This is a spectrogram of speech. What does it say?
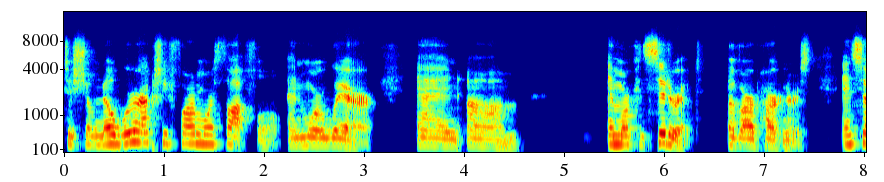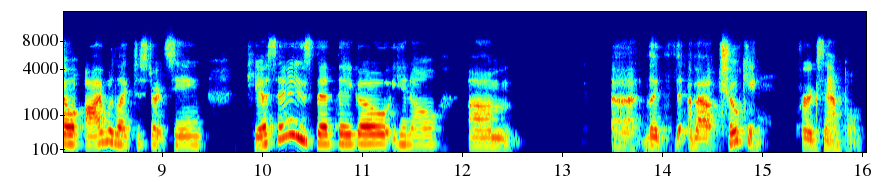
to show no, we're actually far more thoughtful and more aware and um, and more considerate of our partners. And so I would like to start seeing PSAs that they go, you know, um, uh, like about choking, for example.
